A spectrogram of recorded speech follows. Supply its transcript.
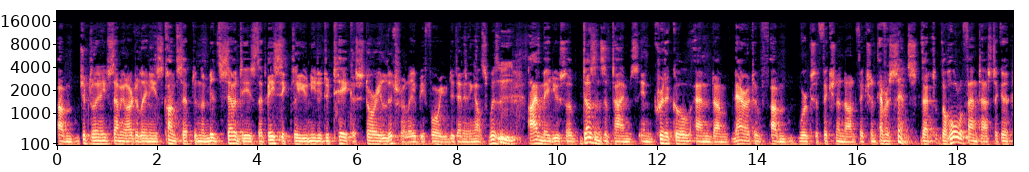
Um, Chip Delany, Samuel R. Delany's concept in the mid 70s that basically you needed to take a story literally before you did anything else with it. Mm. I've made use of dozens of times in critical and um, narrative um, works of fiction and nonfiction ever since that the whole of Fantastica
